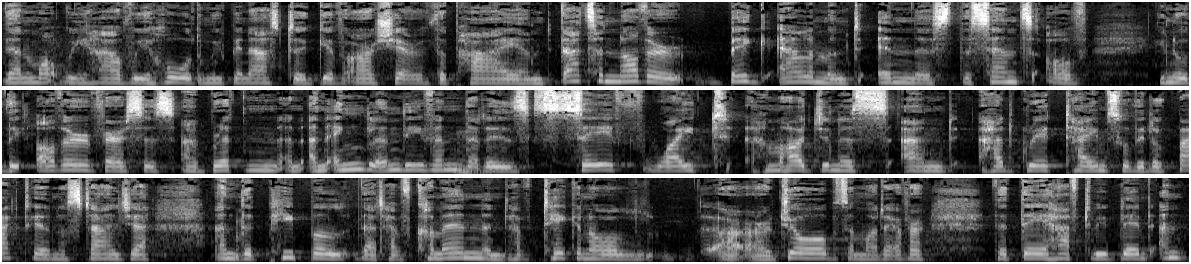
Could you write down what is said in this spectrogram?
then what we have we hold and we've been asked to give our share of the pie. And that's another big element in this, the sense of you know, the other versus uh, Britain and, and, England, even, mm. that is safe, white, homogenous, and had great times. So they look back to a nostalgia. And the people that have come in and have taken all our, our jobs and whatever, that they have to be blamed. And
